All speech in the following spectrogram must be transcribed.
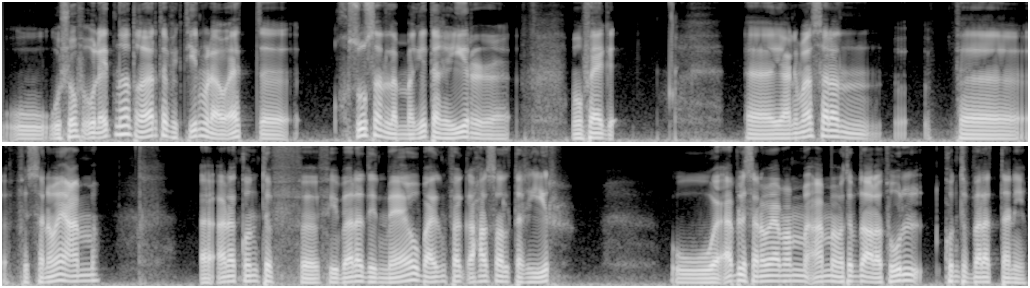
و... وشوف ولقيت إن أنا اتغيرت في كتير من الأوقات خصوصا لما جه تغيير مفاجئ. آه، يعني مثلا في في الثانوية عامة أنا كنت في في بلد ما وبعدين فجأة حصل تغيير. وقبل ثانوية عامة عامة ما تبدأ على طول كنت في بلد تانية.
